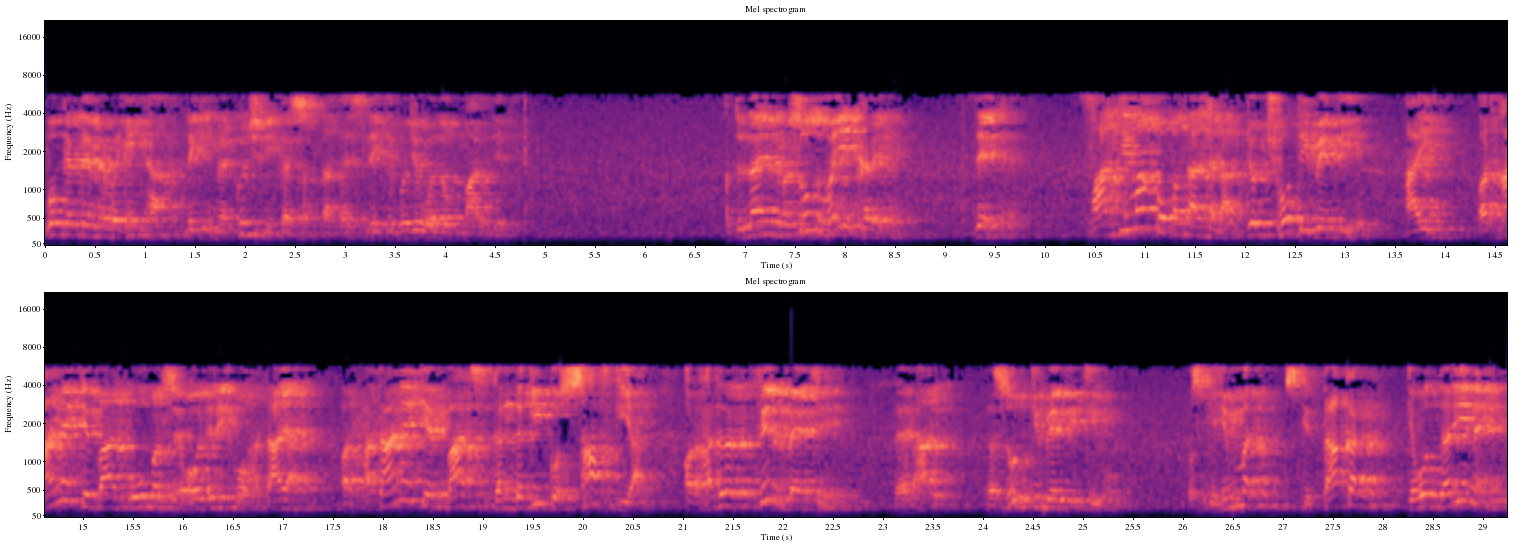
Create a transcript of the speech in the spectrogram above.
وہ کہتے ہیں، میں وہی تھا، لیکن میں کچھ نہیں کر سکتا تھا، اس لیے کہ مجھے وہ لوگ مار دیتے۔ عبداللہ ابن مسعود وہی کھڑے دیکھ، فاطمہ کو پتا چلا، جو چھوٹی بیٹی ہے آئی اور آنے کے بعد اوپر سے اوجری کو ہٹایا اور ہٹانے کے بعد گندگی کو صاف کیا اور حضرت پھر بیٹھے۔ بہرحال رسول کی بیٹی تھی وہ۔ اس کی ہمت، اس کی طاقت کہ وہ دری نہیں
